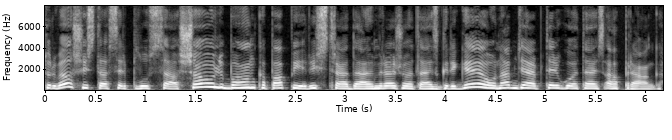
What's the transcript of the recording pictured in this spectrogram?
tur vēl šis tās ir plusā šauļu Ziemeļu banka, papīra izstrādājuma ražotājs Grigeo un apģērba tirgotājs Apranga.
